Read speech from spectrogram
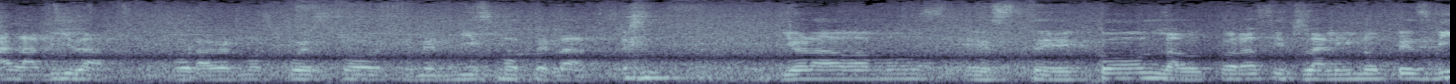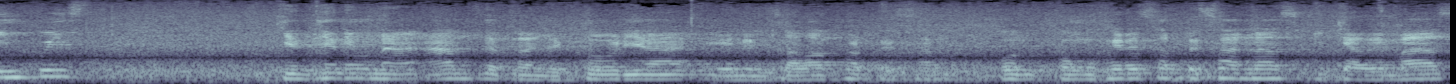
a la vida por habernos puesto en el mismo telar. y ahora vamos este, con la doctora Citlali López Vinquist, quien tiene una amplia trayectoria en el trabajo artesano, con, mujeres artesanas y que además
